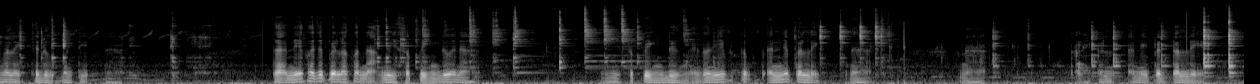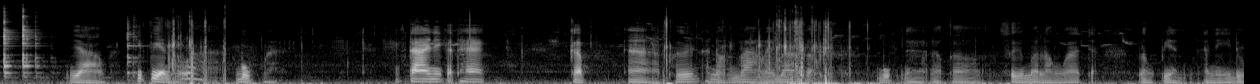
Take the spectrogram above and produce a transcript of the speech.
แม่เหล็กจะดูดไม่ติดนะฮะแต่อันนี้เขาจะเป็นลักษณะมีสปริงด้วยนะฮะมีสปริงดึงไอ้ตัวนี้อันนี้เป็นเหล็กนะฮะนะฮะอันนี้เป็นอันนี้เป็นตนเลสยาวที่เปลี่ยนเพราะว่าบุบฮะข้าใต้นี่กระแทกกับอ่าพื้นถนนบ้างอะไรบ้างก็บุบนะฮะแล้วก็ซื้อมาลองว่าจะลองเปลี่ยนอันนี้ดู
